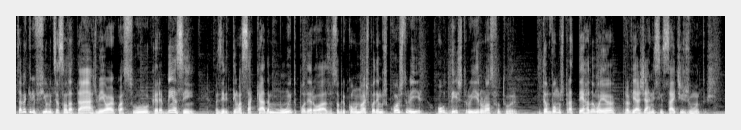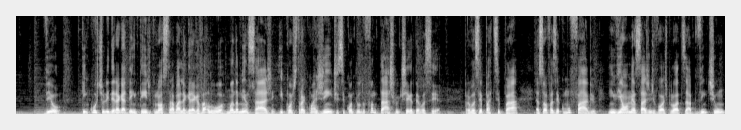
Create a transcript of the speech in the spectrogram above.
Sabe aquele filme de sessão da tarde, meio água com açúcar? É bem assim. Mas ele tem uma sacada muito poderosa sobre como nós podemos construir ou destruir o nosso futuro. Então vamos para a Terra do Amanhã para viajar nesse insight juntos. Viu? Quem curte o Líder HD entende que o nosso trabalho agrega valor, manda mensagem e constrói com a gente esse conteúdo fantástico que chega até você. Para você participar, é só fazer como o Fábio e enviar uma mensagem de voz pelo WhatsApp 21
